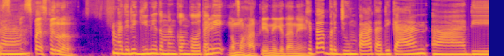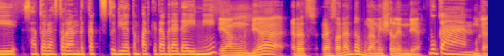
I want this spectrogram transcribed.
Iya. space filler. Nggak jadi gini teman Kongko. Tadi Ini ngomong hati nih kita nih. kita berjumpa tadi kan eh, di satu restoran dekat studio tempat kita berada ini. Yang dia res- restoran tuh bukan Michelin dia. Bukan. Bukan.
